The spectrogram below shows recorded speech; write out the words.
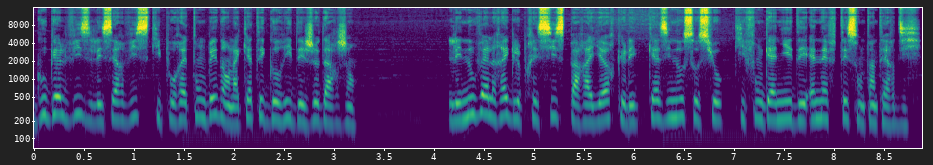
Google vise les services qui pourraient tomber dans la catégorie des jeux d'argent. Les nouvelles règles précisent par ailleurs que les casinos sociaux qui font gagner des NFT sont interdits.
